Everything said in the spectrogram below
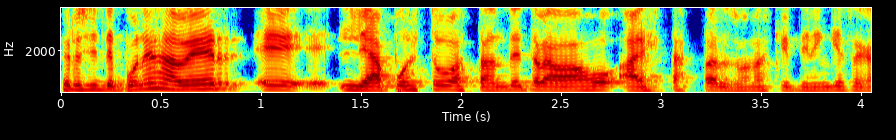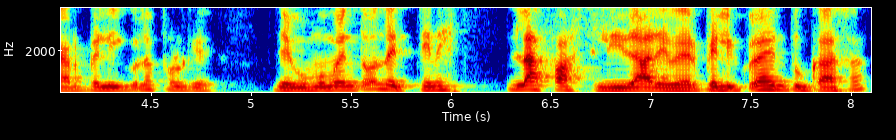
Pero si te pones a ver, eh, le ha puesto bastante trabajo a estas personas que tienen que sacar películas porque llegó un momento donde tienes la facilidad de ver películas en tu casa,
